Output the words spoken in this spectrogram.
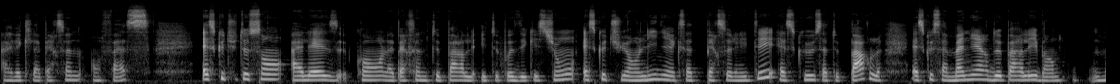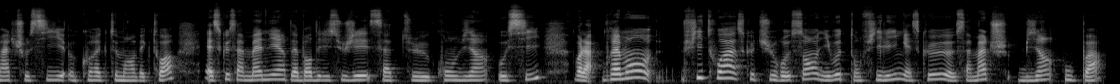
avec la personne en face. Est-ce que tu te sens à l'aise quand la personne te parle et te pose des questions? Est-ce que tu es en ligne avec sa personnalité? Est-ce que ça te parle? Est-ce que sa manière de parler ben, match aussi euh, correctement avec toi? Est-ce que sa manière d'aborder les sujets, ça te convient aussi? Voilà, vraiment, fie-toi à ce que tu ressens au niveau de ton feeling. Est-ce que euh, ça match bien ou pas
